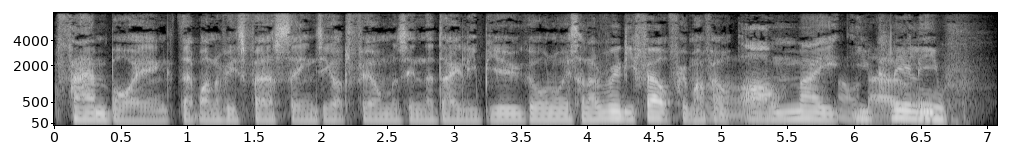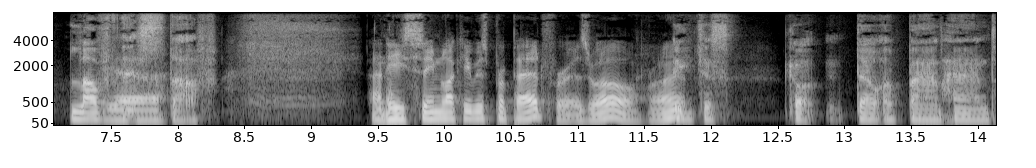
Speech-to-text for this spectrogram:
fanboying that one of his first scenes he got to film was in the Daily Bugle and all this. And I really felt for him. I felt, oh, mate, you clearly love this stuff. And he seemed like he was prepared for it as well, right? He just got dealt a bad hand.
